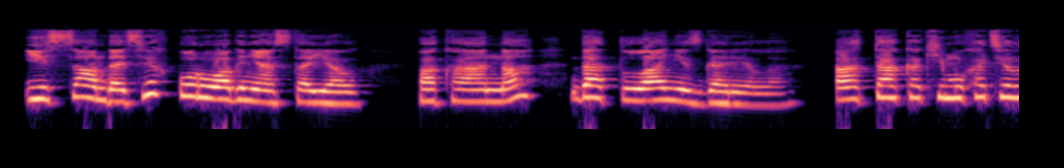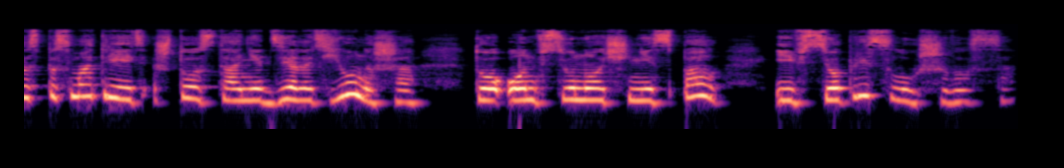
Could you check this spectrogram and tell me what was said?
и сам до тех пор у огня стоял, пока она дотла не сгорела. А так как ему хотелось посмотреть, что станет делать юноша, то он всю ночь не спал и все прислушивался.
